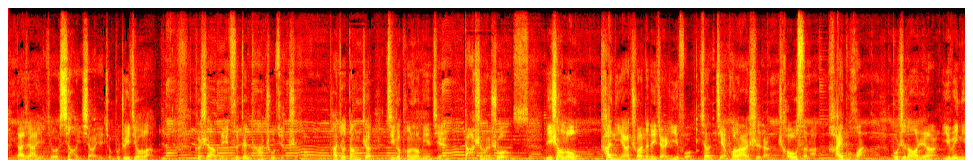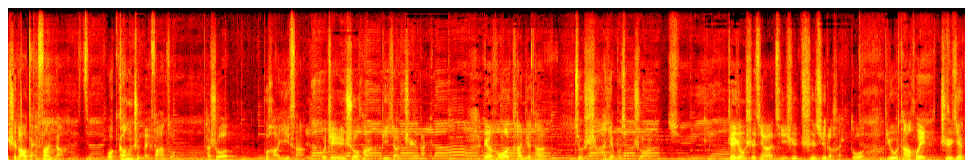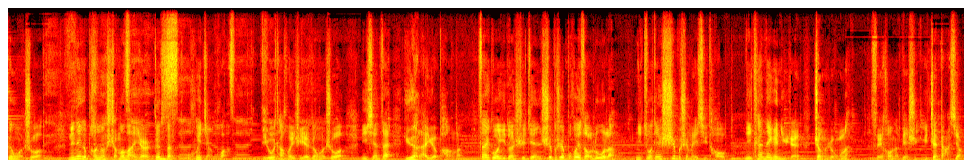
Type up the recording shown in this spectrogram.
大家也就笑一笑，也就不追究了。可是啊，每次跟他出去的时候。他就当着几个朋友面前大声地说：“李尚龙，看你呀穿的那件衣服像捡破烂似的，丑死了，还不换？不知道人啊，以为你是劳改犯呢。”我刚准备发作，他说：“不好意思啊，我这人说话比较直白。”然后我看着他，就啥也不想说了。这种事情啊，其实持续了很多。比如他会直接跟我说：“你那个朋友什么玩意儿，根本不会讲话。”比如他会直接跟我说：“你现在越来越胖了，再过一段时间是不是不会走路了？你昨天是不是没洗头？你看那个女人整容了。”随后呢，便是一阵大笑，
